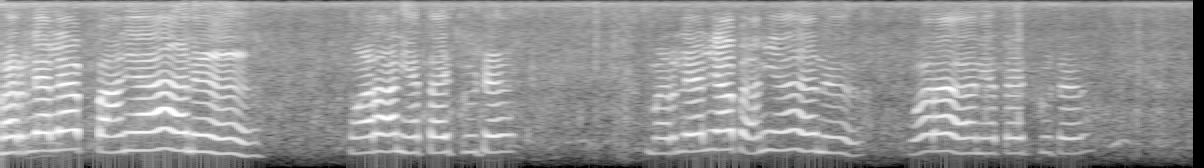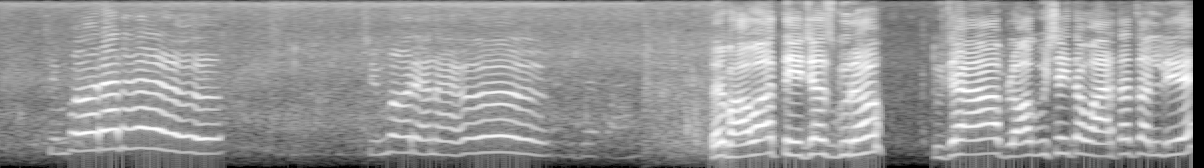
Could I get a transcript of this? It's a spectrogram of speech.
भरलेल्या पाण्यानं वरान येत आहेत कुठं? मरलेल्या पाण्यानं वरान येत आहेत कुठं? चिंबोऱ्यानं चिंबोऱ्यानं. हो. तर भावा तेजस गुरव तुझ्या ब्लॉग विषयी तर वार्ता चालली आहे.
